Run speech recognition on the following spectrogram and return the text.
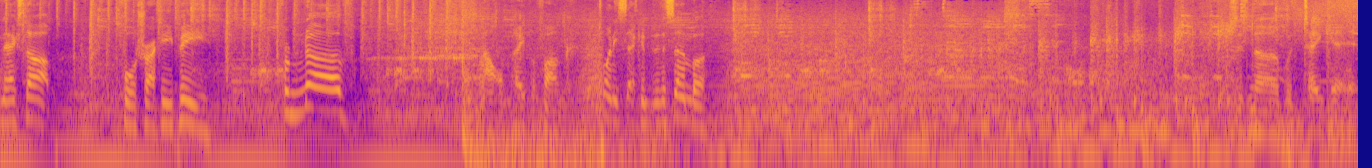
Next up, four track EP from NERVƎ, out on Paperfunk, 22nd of December. This is NERVƎ with Take It.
